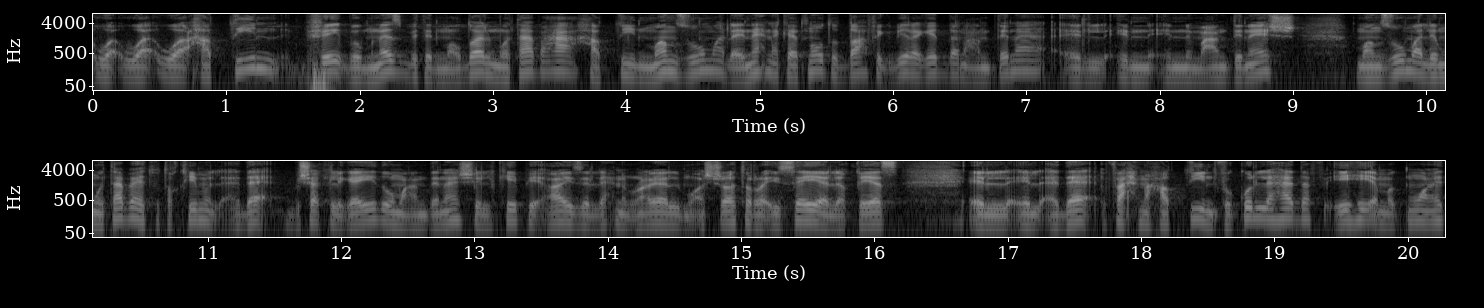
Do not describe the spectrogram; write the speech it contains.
و- وحاطين في بمناسبة الموضوع المتابعة حاطين منظومة لأن إحنا كانت نقطة ضعف كبيرة جدا عندنا إن إن ما عندناش منظومة لمتابعة وتقييم الأداء بشكل جيد وما عندناش ال KPIs اللي إحنا بنقول عليها المؤشرات الرئيسية لقياس ال- الأداء. فإحنا حاطين في كل هدف إيه هي مجموعة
